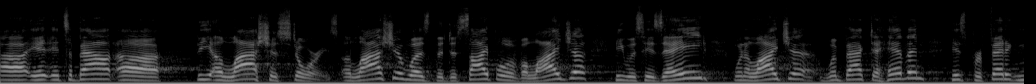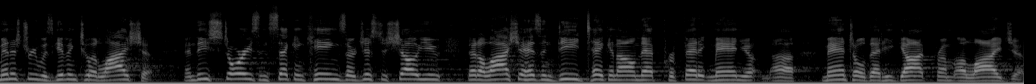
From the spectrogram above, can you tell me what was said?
uh, it, it's about. Uh, the Elisha stories. Elisha was the disciple of Elijah, he was his aide. When Elijah went back to heaven, his prophetic ministry was given to Elisha. And these stories in 2 Kings are just to show you that Elisha has indeed taken on that prophetic manu- uh, mantle that he got from Elijah.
